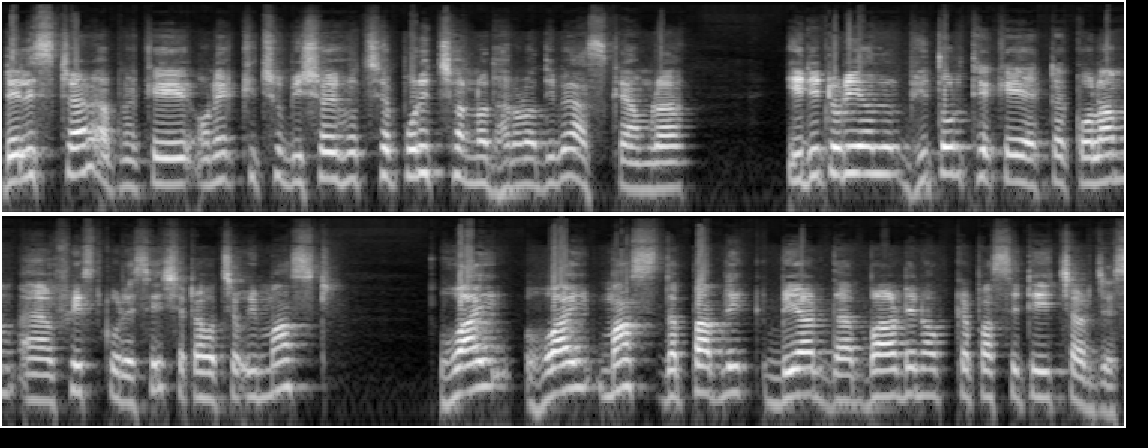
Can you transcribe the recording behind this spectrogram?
ডেলিস্টার আপনাকে অনেক কিছু বিষয় হচ্ছে পরিচ্ছন্ন ধারণা দিবে। আজকে আমরা এডিটোরিয়াল ভিতর থেকে একটা কলাম ফিক্সড করেছি। সেটা হচ্ছে we must why why must the public bear the burden of capacity charges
